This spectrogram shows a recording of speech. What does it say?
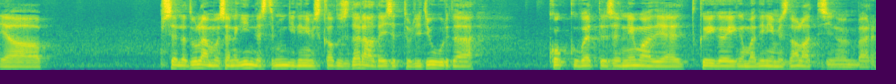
Ja selle tulemusena kindlasti mingid inimesed kadusid ära, teised tulid juurde. kokkuvõttes on niimoodi, et kõige õigemad inimesed alati sinu ümber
